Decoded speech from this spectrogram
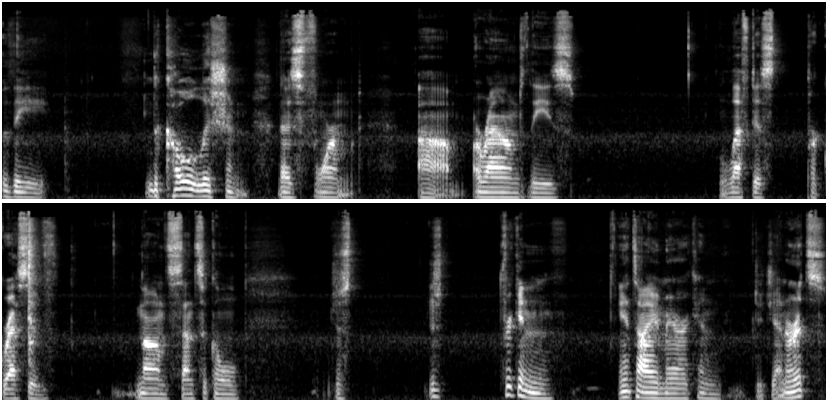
the the coalition that is formed um, around these leftist progressive, nonsensical, just just freaking anti-American degenerates.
